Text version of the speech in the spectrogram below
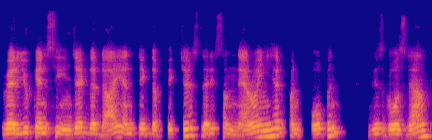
where you can see inject the dye and take the pictures. There is some narrowing here, and open. This goes down.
